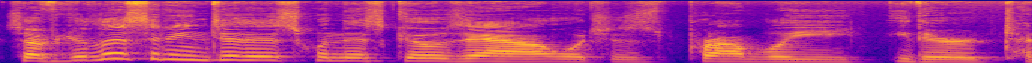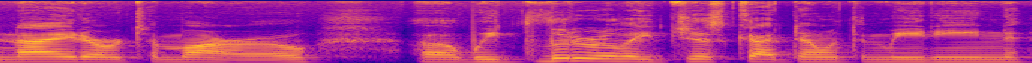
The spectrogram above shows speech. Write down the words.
So if you're listening to this when this goes out, which is probably either tonight or tomorrow, uh, we literally just got done with the meeting.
